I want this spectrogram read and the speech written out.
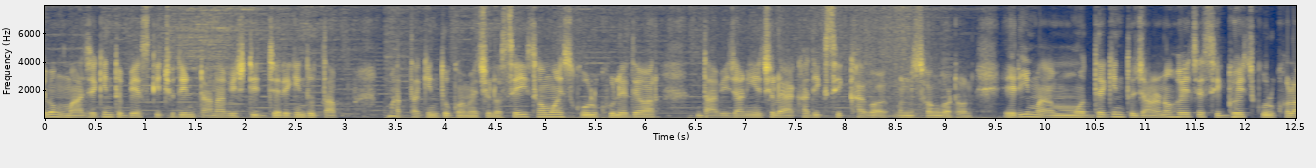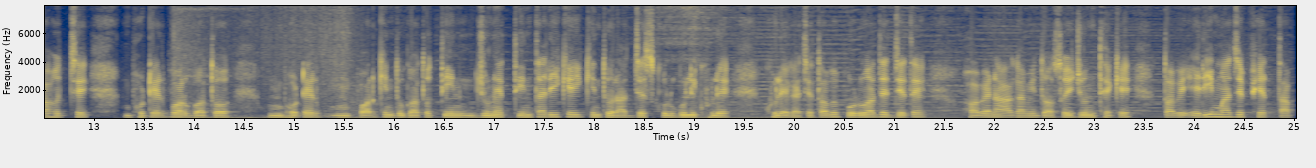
এবং মাঝে কিন্তু বেশ কিছুদিন টানা বৃষ্টির জেরে কিন্তু তাপমাত্রা কিন্তু কমেছিল। সেই সময় স্কুল খুলে দেওয়ার দাবি জানিয়েছিল একাধিক শিক্ষা মানে সংগঠন। এরই মধ্যে কিন্তু জানানো হয়েছে, শীঘ্রই স্কুল খোলা হচ্ছে। ভোটের পর গত, ভোটের পর কিন্তু গত তিন, জুনের তিন তারিখেই কিন্তু রাজ্যের স্কুলগুলি খুলে খুলে গেছে। তবে পড়ুয়াদের যেতে হবে না আগামী দশই জুন থেকে। তবে এরই মাঝে ফের তাপ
